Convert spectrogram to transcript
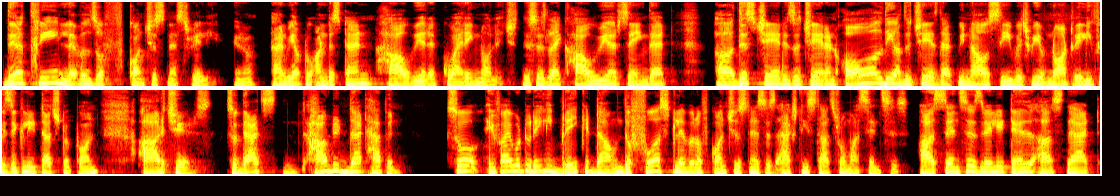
There are three levels of consciousness, really, you know, and we have to understand how we are acquiring knowledge. This is like how we are saying that uh, this chair is a chair and all the other chairs that we now see, which we have not really physically touched upon, are chairs. So that's how did that happen? So if I were to really break it down, the first level of consciousness is actually starts from our senses. Our senses really tell us that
